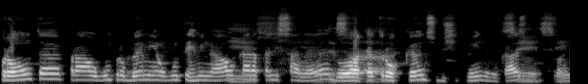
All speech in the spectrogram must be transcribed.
pronta para algum problema em algum terminal, o cara tá ali Isso, sanando, ou até trocando, substituindo, no caso, Sim, sim.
